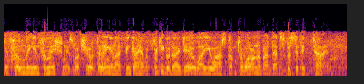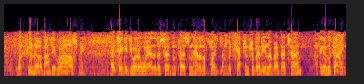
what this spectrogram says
Withholding information is what you're doing, and I think I have a pretty good idea why you asked Dr. Warren about that specific time. Well, if you know about it, why ask me? I take it you were aware that a certain person had an appointment with Captain Trevelyan about that time? Nothing of the kind.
